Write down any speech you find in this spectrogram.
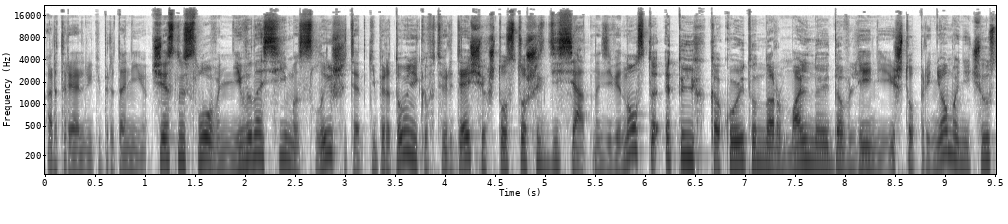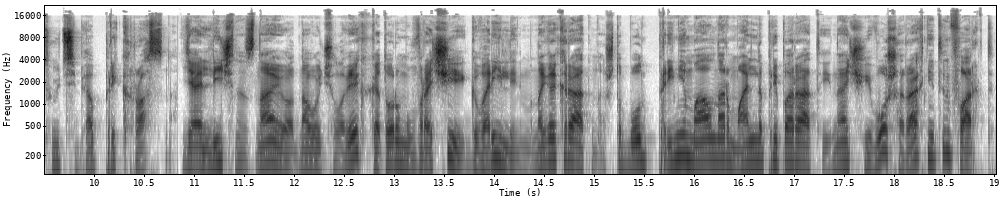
артериальную гипертонию. Честное слово, невыносимо слышать от гипертоников, твердящих, что 160 на 90 это их какое-то нормальное давление, и что при нем они чувствуют себя прекрасно. Я лично знаю одного человека, которому врачи говорили многократно, чтобы он принимал нормально препараты, иначе его шарахнет инфаркт.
